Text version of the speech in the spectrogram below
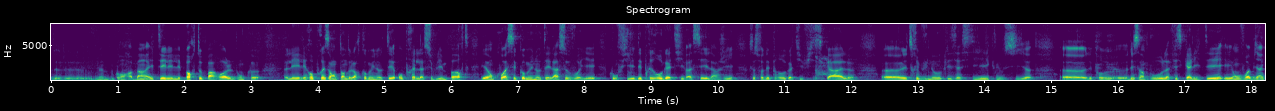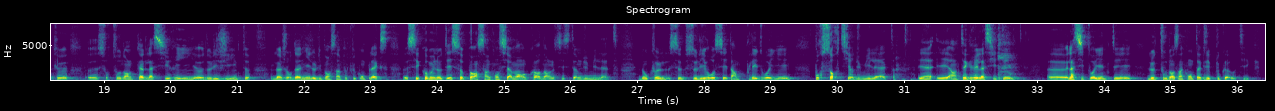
grand rabbin, était les, porte-paroles, donc les, les, représentants de leur communauté auprès de la sublime porte, et en quoi ces communautés-là se voyaient confier des prérogatives assez élargies, que ce soit des prérogatives fiscales, les tribunaux ecclésiastiques, mais aussi euh, euh, des, impôts, la fiscalité. Et on voit bien que, euh, surtout dans le cas de la Syrie, de l'Égypte, de la Jordanie, le Liban c'est un peu plus complexe, ces communautés se pensent inconsciemment encore dans le système du millet. Donc ce, livre aussi est un plaidoyer pour sortir du millet et, intégrer la cité, la citoyenneté, le tout dans un contexte des plus chaotiques.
